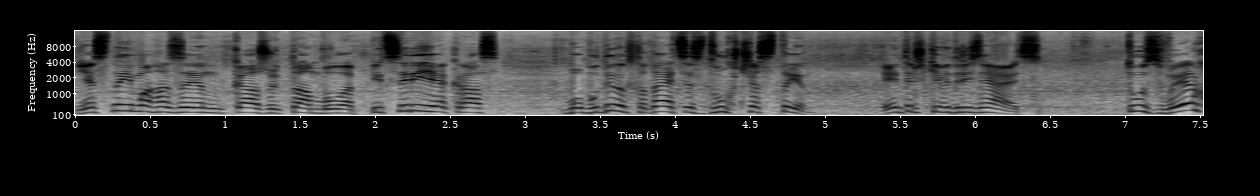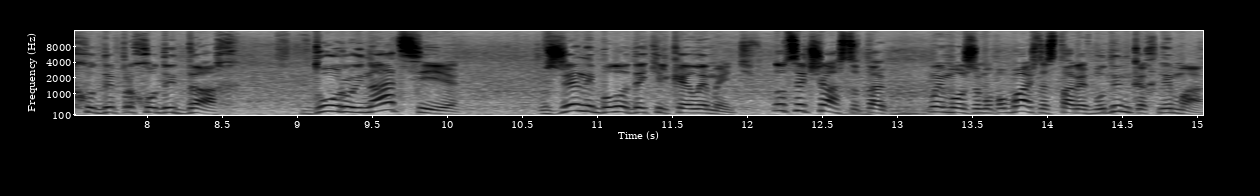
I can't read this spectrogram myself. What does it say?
ясний магазин, кажуть, там була піцерія якраз, бо будинок складається з двох частин. І він трішки відрізняється. Тут зверху, де проходить дах, до руйнації вже не було декілька елементів. Ну це часто так ми можемо побачити, в старих будинках нема.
